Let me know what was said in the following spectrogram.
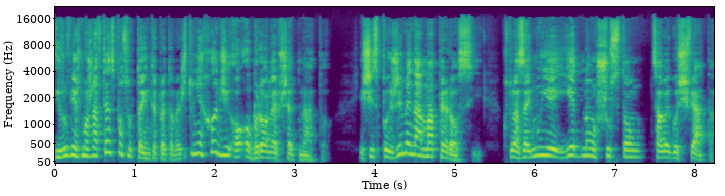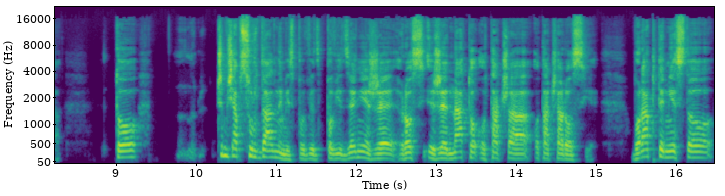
I również można w ten sposób to interpretować, że tu nie chodzi o obronę przed NATO. Jeśli spojrzymy na mapę Rosji, która zajmuje jedną szóstą całego świata, to czymś absurdalnym jest powiedzenie, że, że NATO otacza, otacza Rosję. Bo raptem jest to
